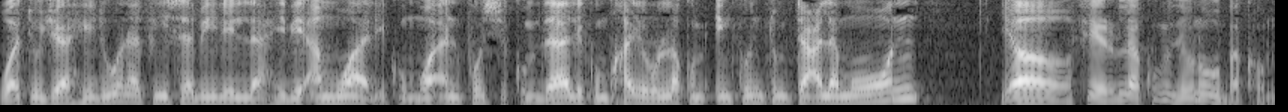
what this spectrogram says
وتجاهدون في سبيل الله بأموالكم وأنفسكم. ذلكم خير لكم إن كنتم تعلمون. يغفر لكم ذنوبكم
